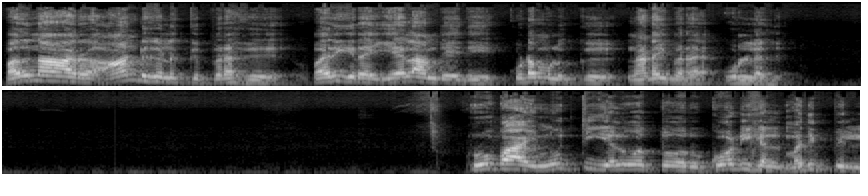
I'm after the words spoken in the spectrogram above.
பதினாறு ஆண்டுகளுக்கு பிறகு வருகிற ஏழாம் தேதி குடமுழுக்கு நடைபெற உள்ளது. ரூபாய் நூற்றி எழுவத்தோரு கோடிகள் மதிப்பில்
